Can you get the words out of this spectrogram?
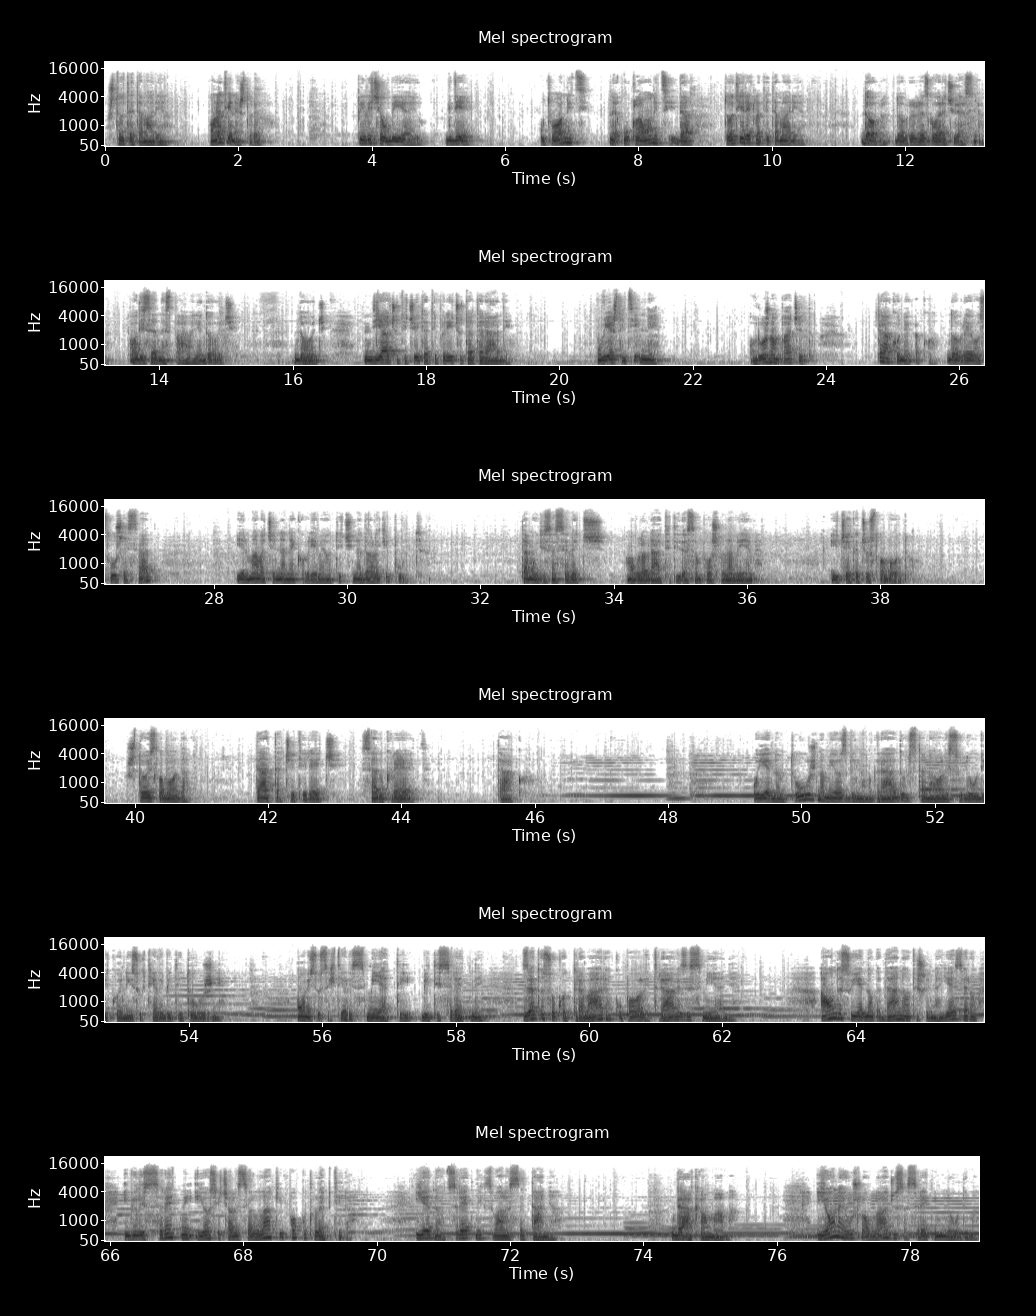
Što, teta Marija? Ona ti je nešto rekla? Piliće ubijaju. Gdje? U tvornici? Ne, u klaonici? Da. To ti je rekla teta Marija? Dobro, dobro, razgovarat ću ja s njom. Odi sad na spavanje, dođi. Dođi. Ja ću ti čitati priču, tata radi. U vještici? Ne. O ružnom pačetu? Tako nekako. Dobro, evo, slušaj sad, jer mama će na neko vrijeme otići na daleki put. Tamo gdje sam se već mogla vratiti da sam pošla na vrijeme. I čekat ću slobodu. Što je sloboda? Tata će ti reći, sad u krevet. Tako. U jednom tužnom i ozbiljnom gradu stanovali su ljudi koji nisu htjeli biti tužni. Oni su se htjeli smijati, biti sretni, zato su kod travara kupovali trave za smijanje. A onda su jednog dana otišli na jezero i bili sretni i osjećali se laki poput leptira. Jedna od sretnih zvala se Tanja. Da, kao mama. I ona je ušla u lađu sa sretnim ljudima.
